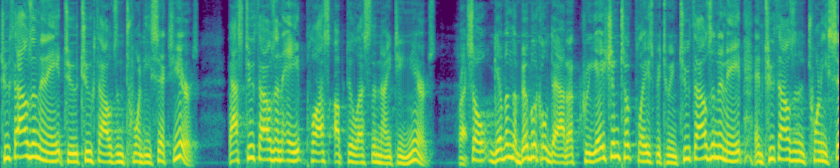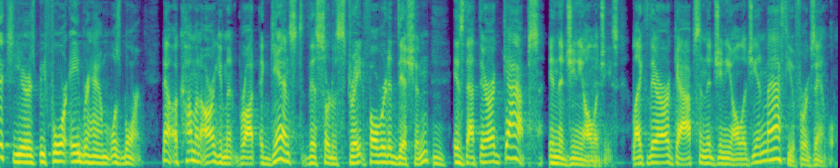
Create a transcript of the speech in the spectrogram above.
2008 to 2026 years. That's 2008 plus up to less than 19 years. Right. So given the biblical data, creation took place between 2008 and 2026 years before Abraham was born. Now, a common argument brought against this sort of straightforward addition mm. is that there are gaps in the genealogies, like there are gaps in the genealogy in Matthew, for example.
